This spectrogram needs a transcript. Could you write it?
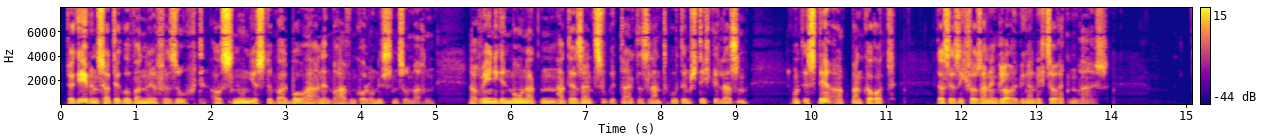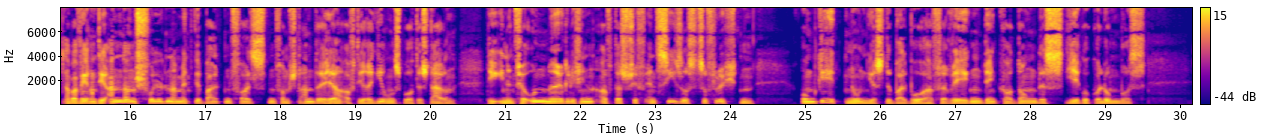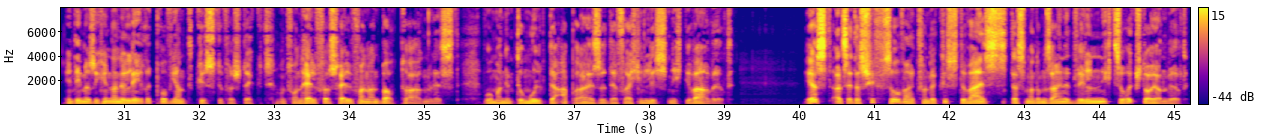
Vergebens hat der Gouverneur versucht, aus Núñez de Balboa einen braven Kolonisten zu machen. Nach wenigen Monaten hat er sein zugeteiltes Landgut im Stich gelassen und ist derart bankerott, dass er sich vor seinen Gläubigern nicht zu retten weiß. Aber während die anderen Schuldner mit geballten Fäusten vom Strande her auf die Regierungsboote starren, die ihnen verunmöglichen, auf das Schiff Encisus zu flüchten, umgeht Núñez de Balboa verwegen den Cordon des Diego Columbus, indem er sich in eine leere Proviantkiste versteckt und von Helfershelfern an Bord tragen lässt, wo man im Tumult der Abreise der frechen List nicht gewahr wird. Erst als er das Schiff so weit von der Küste weiß, dass man um seinetwillen nicht zurücksteuern wird,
